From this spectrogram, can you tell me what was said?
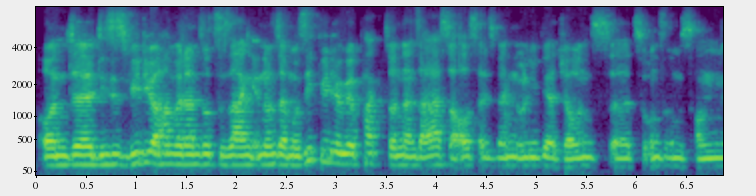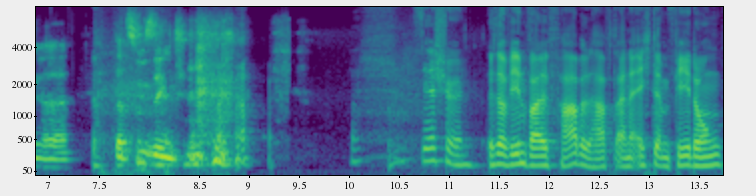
Und äh, dieses Video haben wir dann sozusagen in unser Musikvideo gepackt und dann sah das so aus, als wenn Olivia Jones äh, zu unserem Song äh, dazu singt. Sehr schön. Ist auf jeden Fall fabelhaft, eine echte Empfehlung.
